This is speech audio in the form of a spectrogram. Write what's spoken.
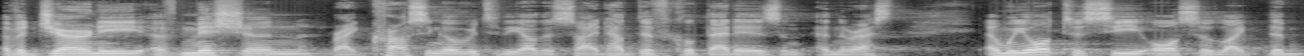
of a journey, of mission, right? Crossing over to the other side, how difficult that is, and, and the rest. And we ought to see also like the,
